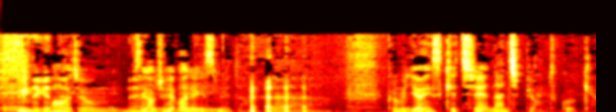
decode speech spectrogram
주시면 되겠네요. 아, 좀 네. 생각 좀 해봐야 네. 되겠습니다. 네. 그러면 여행 스케치의 난치병 듣고 올게요.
